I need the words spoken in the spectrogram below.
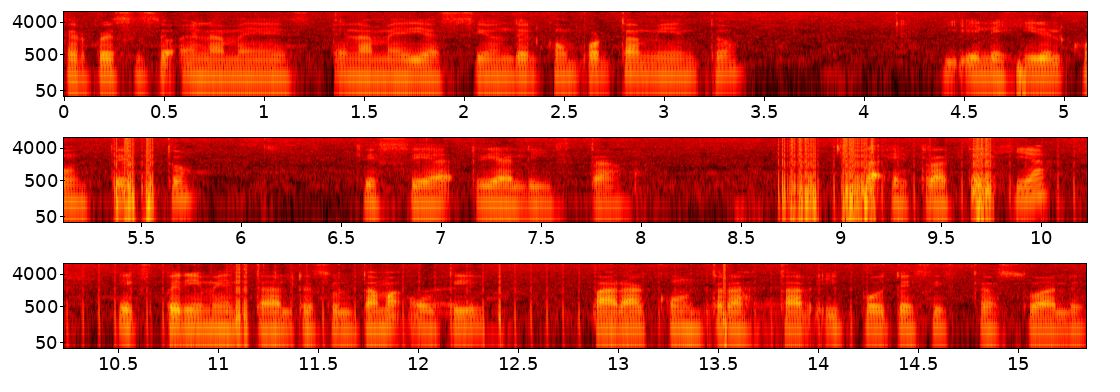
ser preciso en la, en la mediación del comportamiento y elegir el contexto que sea realista. La estrategia experimental resulta más útil para contrastar hipótesis casuales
